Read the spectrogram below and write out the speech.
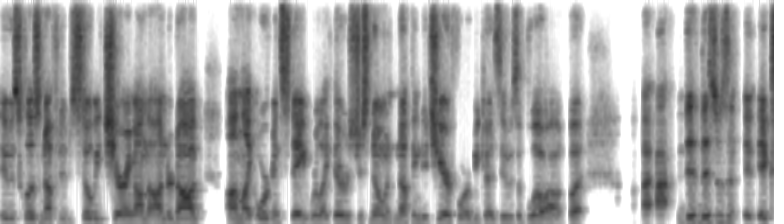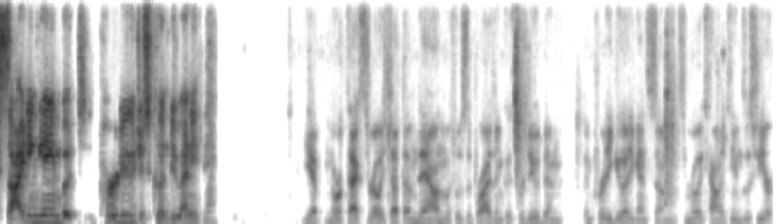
it was close enough to still be cheering on the underdog. Unlike oregon state where like there was just no nothing to cheer for because it was a blowout but I, I, this was an exciting game but purdue just couldn't do anything. Yep north texas really shut them down which was surprising because purdue had been been pretty good against some some really talented teams this year.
